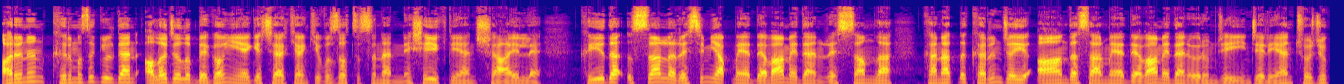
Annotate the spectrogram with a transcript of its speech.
Arının kırmızı gülden alacalı begonyaya geçerkenki vızıltısına neşe yükleyen şairle, kıyıda ısrarla resim yapmaya devam eden ressamla, kanatlı karıncayı ağında sarmaya devam eden örümceği inceleyen çocuk,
